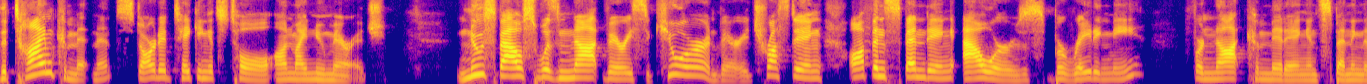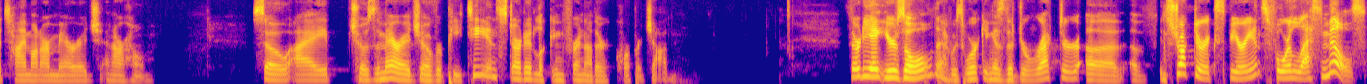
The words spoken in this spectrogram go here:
the time commitment started taking its toll on my new marriage. New spouse was not very secure and very trusting, often spending hours berating me for not committing and spending the time on our marriage and our home. So I chose the marriage over PT and started looking for another corporate job. 38 years old. I was working as the director of, of, instructor experience for Les Mills,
